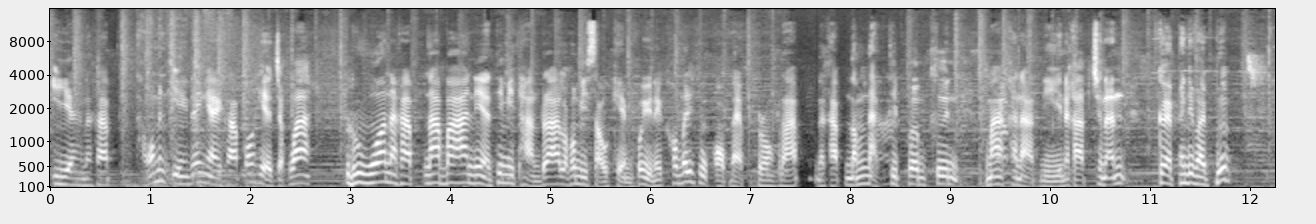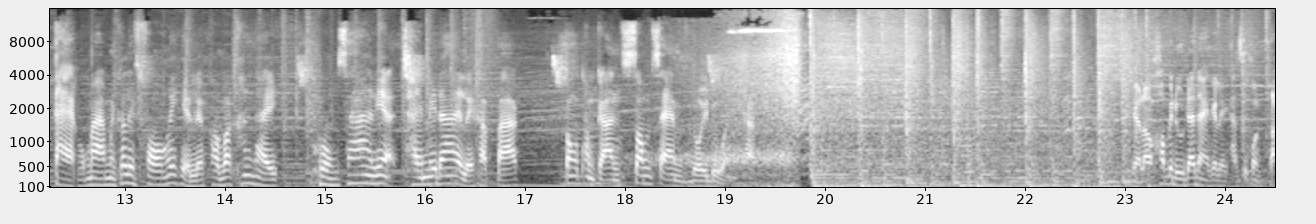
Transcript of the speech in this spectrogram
เอียงนะครับถามว่ามันเอียงได้ไงครับเพราะเหตุจากว่า รั้วนะครับหน้าบ้านเนี่ยที่มีฐานรากแล้วก็มีเสาเข็มเขาอยู่ในเขาไม่ได้ถูกออกแบบรองรับนะครับน้ำหนักที่เพิ่มขึ้นมากขนาดนี้นะครับฉะนั้นเกิดแผ่นดินไหวปุ๊บแตกออกมามันก็เลยฟ้องให้เห็นเลยครับว่าข้างในโครงสร้างเนี่ยใช้ไม่ได้เลยครับปาร์คต้องทำการซ่อมแซมโดยด่วนครับ เดี๋ยวเราเข้าไปดูด้านในกันเลยครับทุกคนไป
